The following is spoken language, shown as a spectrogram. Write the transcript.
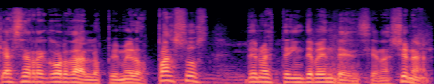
que hace recordar los primeros pasos de nuestra independencia nacional.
